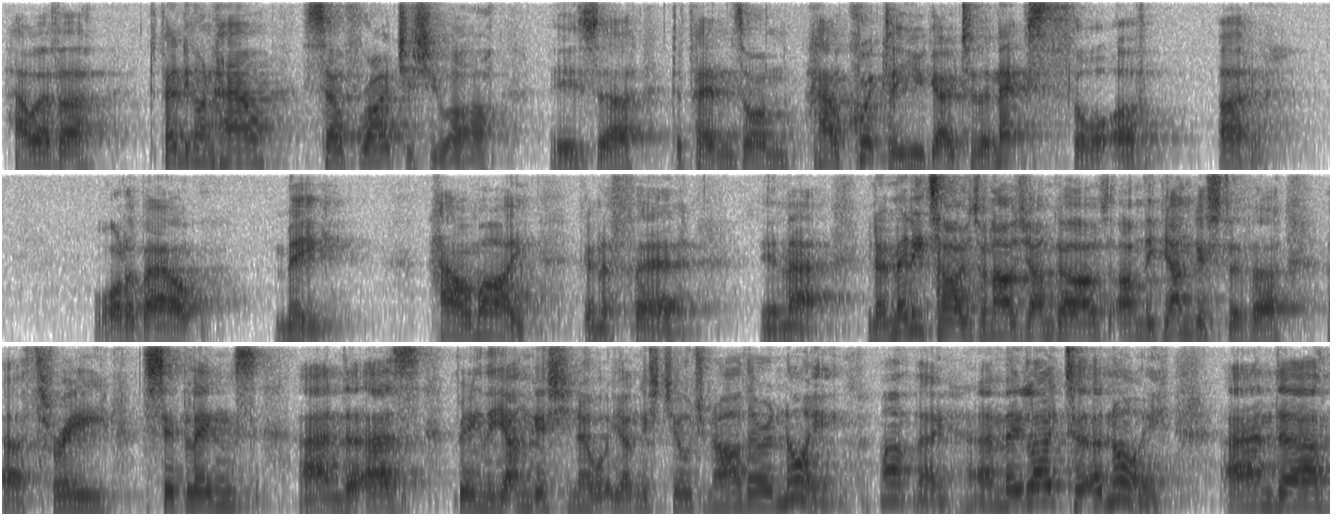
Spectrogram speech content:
However, depending on how self righteous you are, is, uh, depends on how quickly you go to the next thought of, oh, what about me? How am I going to fare in that? You know, many times when I was younger, I was, I'm the youngest of uh, uh, three siblings, and uh, as being the youngest, you know what youngest children are? They're annoying, aren't they? And they like to annoy. And uh,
